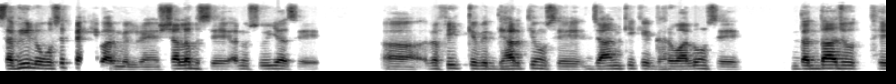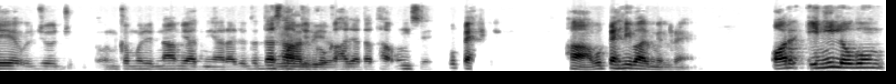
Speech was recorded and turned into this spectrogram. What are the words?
सभी लोगों से पहली बार मिल रहे हैं शलभ से अनुसुईया से रफीक के विद्यार्थियों से जानकी के घर वालों से दद्दा जो थे जो, जो उनका मुझे नाम याद नहीं आ रहा जो दद्दा साहब जिनको कहा हाँ। जाता था उनसे वो पहली हाँ वो पहली बार मिल रहे हैं। और इन्हीं लोगों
